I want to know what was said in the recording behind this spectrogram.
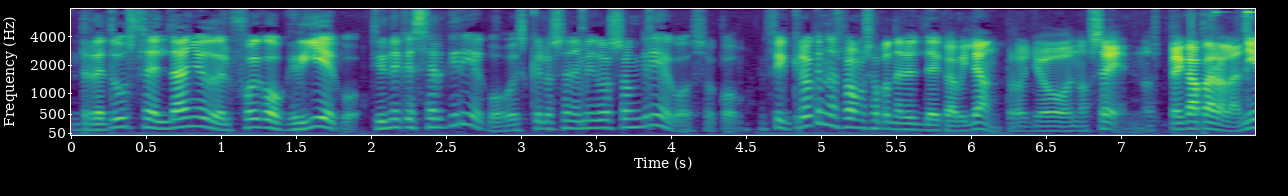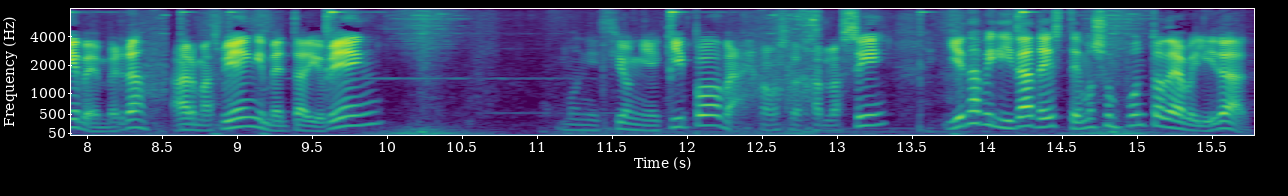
reduce el daño del fuego griego. ¿Tiene que ser griego? ¿O es que los enemigos son griegos o cómo? En fin, creo que nos vamos a poner el de Gavilán, pero yo no sé, nos pega para la nieve, en verdad. Armas bien, inventario bien. Munición y equipo, vamos a dejarlo así Y en habilidades tenemos un punto de habilidad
